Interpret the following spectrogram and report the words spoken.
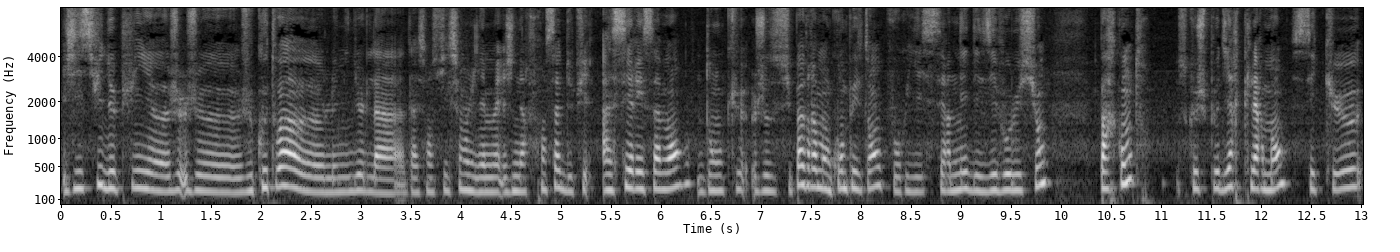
J'y suis depuis, je, côtoie le milieu de la, science-fiction et l'imaginaire français depuis assez récemment, donc je ne suis pas vraiment compétent pour y cerner des évolutions. Par contre, ce que je peux dire clairement, c'est qu'il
